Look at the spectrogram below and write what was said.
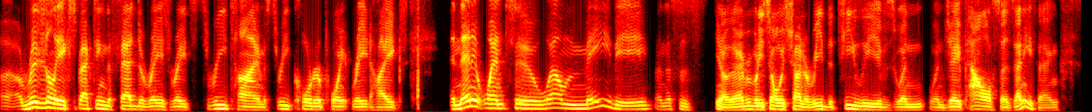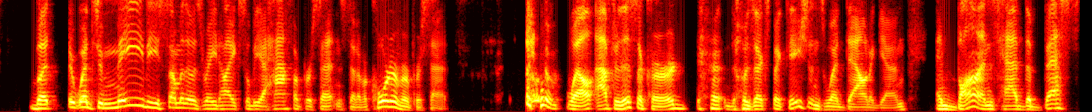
uh, originally expecting the Fed to raise rates three times, three quarter point rate hikes. And then it went to, well, maybe, and this is, you know, everybody's always trying to read the tea leaves when when Jay Powell says anything. But it went to maybe some of those rate hikes will be a half a percent instead of a quarter of a percent well, after this occurred, those expectations went down again, and bonds had the best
